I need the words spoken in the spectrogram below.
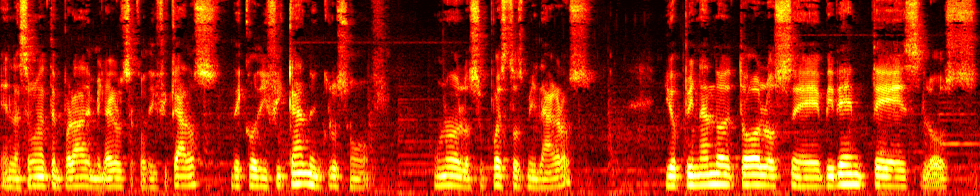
en la segunda temporada de Milagros Decodificados, decodificando incluso uno de los supuestos milagros y opinando de todos los eh, videntes, los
